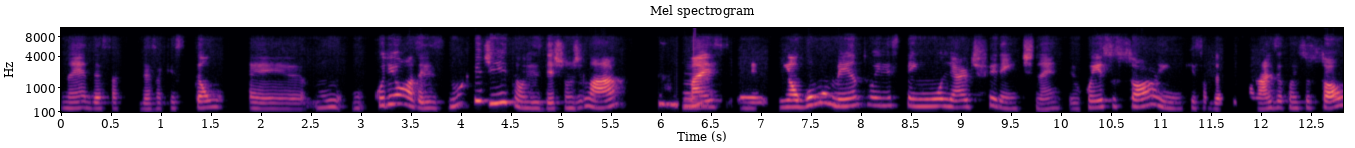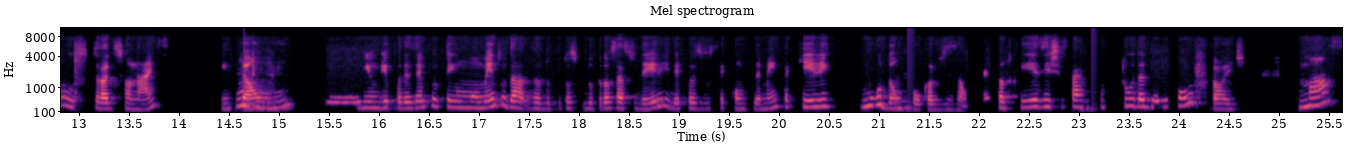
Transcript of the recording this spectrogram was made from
né, dessa, dessa questão é, curiosa, eles não acreditam, eles deixam de lado. Mas é, em algum momento eles têm um olhar diferente, né? Eu conheço só, em questão da análise, eu conheço só os tradicionais. Então, uhum. o Jung, por exemplo, tem um momento da, do, do, processo dele, e depois você complementa, que ele muda um pouco a visão. Né? Tanto que existe essa ruptura dele com o Freud. Mas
